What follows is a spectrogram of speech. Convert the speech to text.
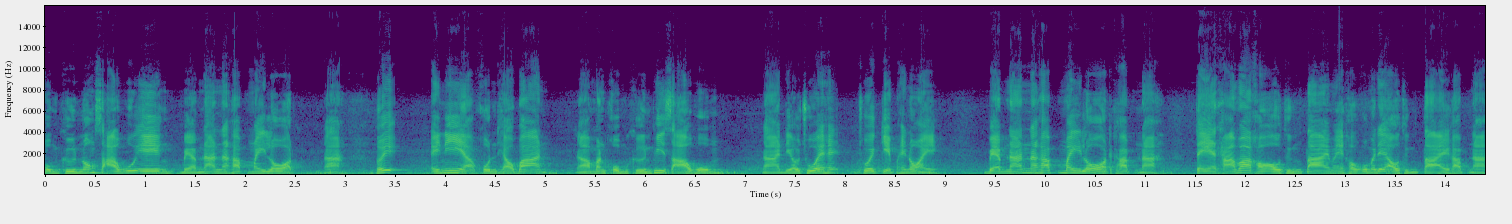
ข่มขืนน้องสาวกูเองแบบนั้นนะครับไม่รอดนะเฮ้ยไอ้นี่อะคนแถวบ้านนะมันข่มขืนพี่สาวผมนะเดี๋ยวช่วยให้ช่วยเก็บให้หน่อย แบบนั้นนะครับไม่รอดครับนะแต่ถามว่าเขาเอาถึงตายไหมเขาก็ไม่ได้เอาถึงตายครับนะ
